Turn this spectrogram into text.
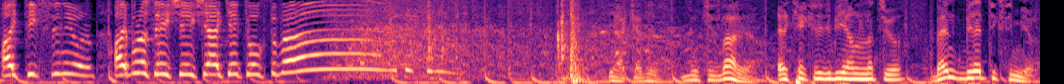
Ay tiksiniyorum. Ay burası ekşi ekşi erkek toktu ben. Tiksiniyorum. Ya Kadir bu kız var ya erkekleri bir anlatıyor. Ben bile tiksinmiyorum.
